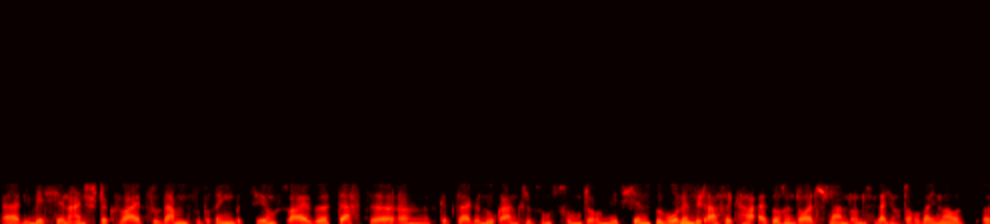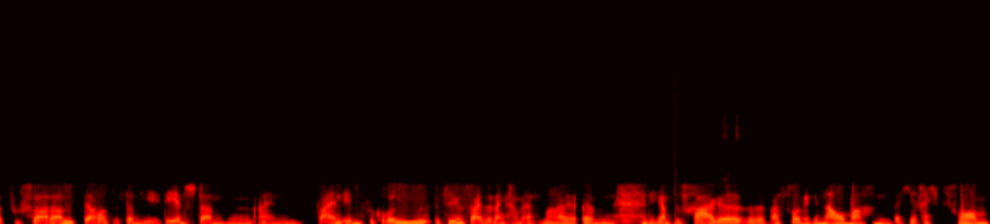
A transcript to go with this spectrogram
äh, die Mädchen ein Stück weit zusammenzubringen, beziehungsweise dachte, ähm, es gibt da genug Anknüpfungspunkte, um Mädchen sowohl in Südafrika als auch in Deutschland und vielleicht auch darüber hinaus äh, zu fördern. Daraus ist dann die Idee entstanden, einen Verein eben zu gründen, beziehungsweise dann kam erstmal ähm, die ganze Frage, äh, was wollen wir genau machen, welche Rechtsform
